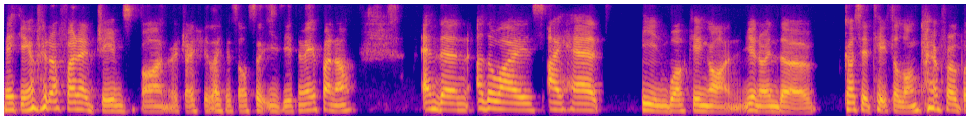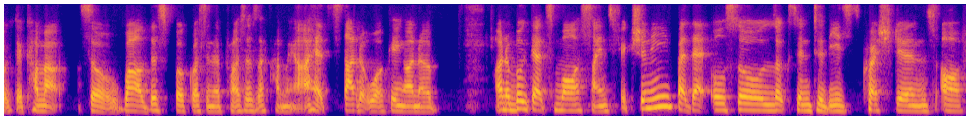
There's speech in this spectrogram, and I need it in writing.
making a bit of fun at James Bond, which I feel like is also easy to make fun of. And then otherwise, I had been working on, you know, in the because it takes a long time for a book to come out. So while this book was in the process of coming out, I had started working on a on a book that's more science fictiony, but that also looks into these questions of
